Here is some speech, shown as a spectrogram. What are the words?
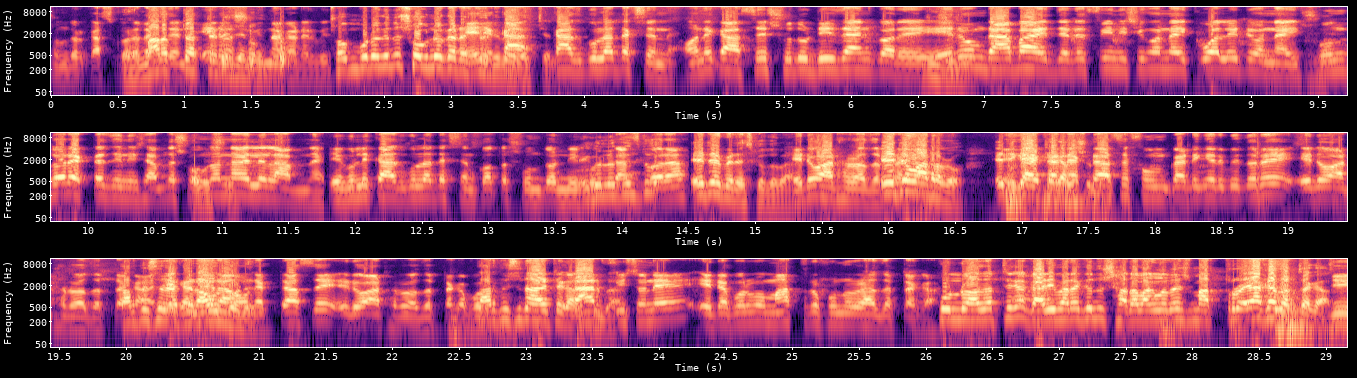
সুন্দর কাজ করে মারাত্মক একটা ডিজাইন শুকনা কাঠের ভিতরে। সম্পূর্ণ কিন্তু শুকনো কাঠের তৈরি কা- করে কাজগুলা দেখছেন অনেকে আছে শুধু ডিজাইন করে। এরকম ডাবায় যেটা ফিনিশিং ও নাই কোয়ালিটিও নাই। সুন্দর একটা জিনিস আপনার সুন্দর না হলে লাভ নাই। এগুলি কাজগুলা দেখছেন কত সুন্দর নিখুঁত কাজ করা। এটার প্রাইস কত ভাই? এটাও আঠারো হাজার এটাও আঠারো। এদিকে আরেকটা এখানে কালেকশন একটা আছে ফোম কাটিং এর ভিতরে এটাও আঠারো হাজার টাকা। একটা model। একটা আছে এটাও আঠারো হাজার টাকা তার পড়বে পিছনে আরেকটা তার পিছনে এটা পড়ব মাত্র পনেরো হাজার টাকা। পনেরো হাজার টাকা গাড়ি ভাড়া কিন্তু সারা বাংলাদেশ মাত্র এক হাজার টাকা। জি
